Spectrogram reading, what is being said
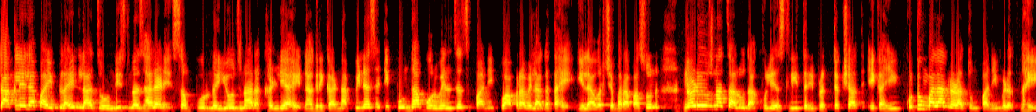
टाकलेल्या पाईपलाईनला जोडणीच न झाल्याने संपूर्ण योजना रखडली आहे. नागरिकांना पिण्यासाठी पुन्हा बोरवेलचंच पाणी वापरावे लागत आहे. गेल्या वर्षभरापासून नळ योजना चालू दाखवली असली तरी प्रत्यक्षात एकाही कुटुंबाला नळातून पाणी मिळत नाही.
